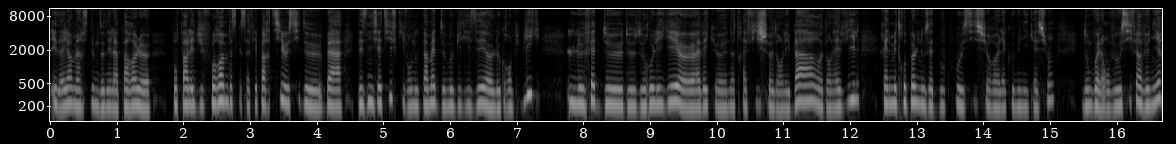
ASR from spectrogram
Et d'ailleurs, merci de me donner la parole pour parler du forum, parce que ça fait partie aussi de, bah, des initiatives qui vont nous permettre de mobiliser le grand public. Le fait de, relayer avec notre affiche dans les bars, dans la ville. Rennes Métropole nous aide beaucoup aussi sur la communication. donc voilà, on veut aussi faire venir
